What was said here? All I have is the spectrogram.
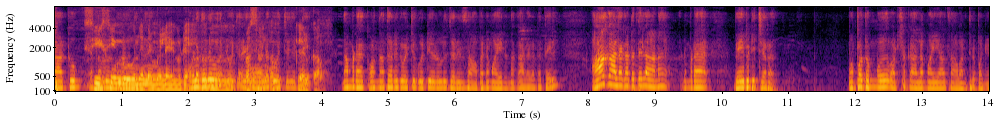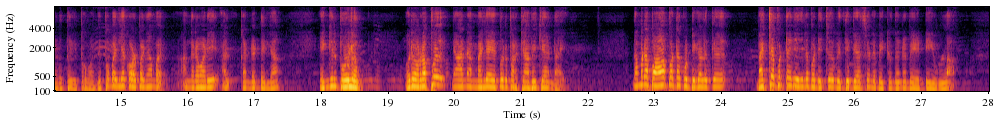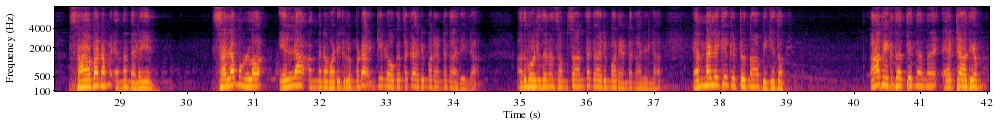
ഉണ്ടാക്കും C C Mukundan M L എയുടെ ഒരു ഒരു പ്രസംഗം ഓലൊക്കെ കേൾക്കാം. നമ്മുടെ കൊന്നത്തരക്ക് വെച്ച് കുട്ടികളുടെ ചെറിയ സ്ഥാപനമായിരുന്ന കാലഘട്ടത്തിൽ ആ കാലഘട്ടത്തിലാണ് നമ്മുടെ ബേബി ടീച്ചർ മുപ്പത്തൊമ്പത് വർഷക്കാലമായി ആ സ്ഥാപനത്തിൽ പണിയെടുത്ത് ഇപ്പോൾ വന്നു ഇപ്പോൾ വലിയ കുഴപ്പം ഞാൻ അംഗനവാടി കണ്ടിട്ടില്ല. എങ്കിൽ പോലും ഒരു ഉറപ്പ് ഞാൻ എം എൽ എ ഇപ്പോൾ ഒരു പ്രഖ്യാപിക്കുകയുണ്ടായി. നമ്മുടെ പാവപ്പെട്ട കുട്ടികൾക്ക് മെച്ചപ്പെട്ട രീതിയിൽ പഠിച്ച് വിദ്യാഭ്യാസം ലഭിക്കുന്നതിന് വേണ്ടിയുള്ള സ്ഥാപനം എന്ന നിലയിൽ സ്ഥലമുള്ള എല്ലാ അംഗനവാടികളും ഇവിടെ എനിക്ക് ലോകത്തെ കാര്യം പറയേണ്ട കാര്യമില്ല. അതുപോലെ തന്നെ സംസ്ഥാനത്തെ കാര്യം പറയേണ്ട കാര്യമില്ല. എം എൽ എക്ക് കിട്ടുന്ന വിഹിതം. ആ വിഹിതത്തിൽ നിന്ന് ഏറ്റവും ആദ്യം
